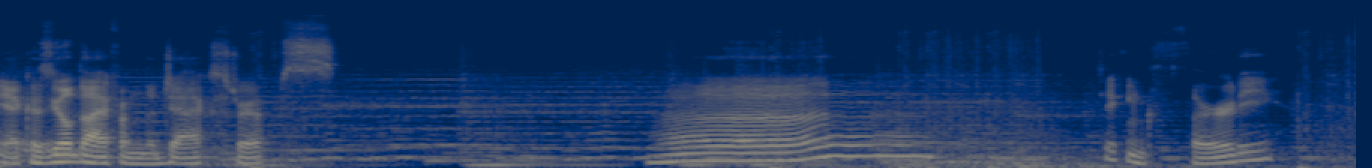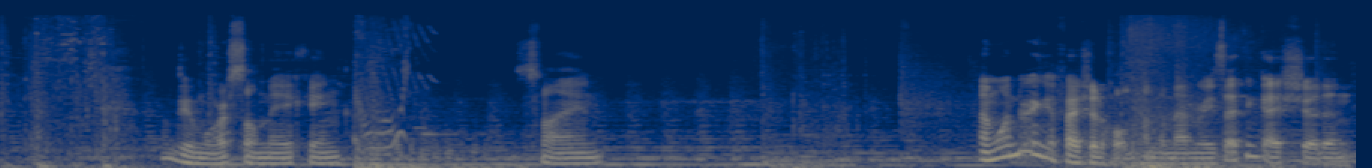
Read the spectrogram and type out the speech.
Yeah, because you'll die from the jack strips. Uh... taking 30. I'll do morsel making. It's fine. I'm wondering if I should hold on to memories. I think I shouldn't.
